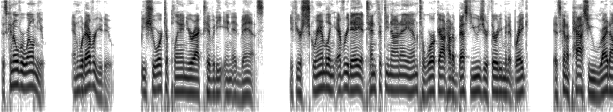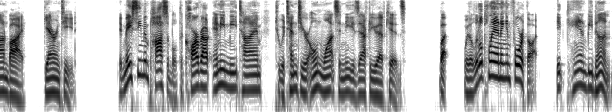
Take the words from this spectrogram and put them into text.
This can overwhelm you. And whatever you do, be sure to plan your activity in advance. If you're scrambling every day at 10:59 a.m. to work out how to best use your 30-minute break, it's going to pass you right on by, guaranteed. It may seem impossible to carve out any me time to attend to your own wants and needs after you have kids. With a little planning and forethought, it can be done.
